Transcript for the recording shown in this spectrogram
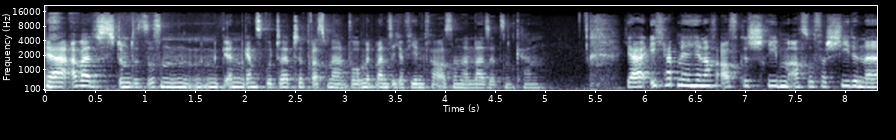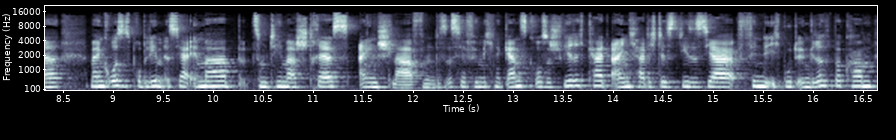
Ja, aber das stimmt, das ist ein, ein ganz guter Tipp, was man, womit man sich auf jeden Fall auseinandersetzen kann. Ja, ich habe mir hier noch aufgeschrieben, auch so verschiedene. Mein großes Problem ist ja immer zum Thema Stress einschlafen. Das ist ja für mich eine ganz große Schwierigkeit. Eigentlich hatte ich das dieses Jahr, finde ich, gut in den Griff bekommen.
